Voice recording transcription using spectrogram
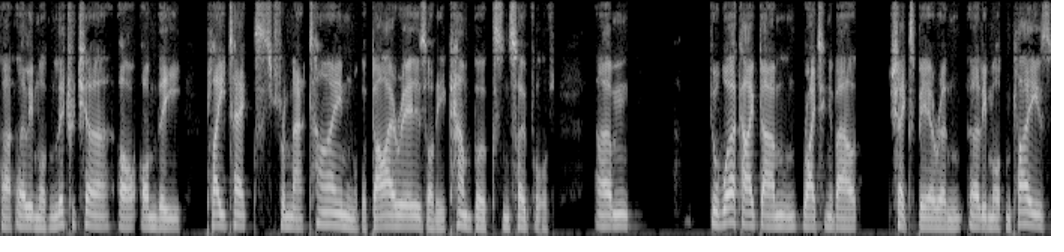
uh, early modern literature or on the play texts from that time or the diaries or the account books and so forth. Um, the work I've done writing about Shakespeare and early modern plays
